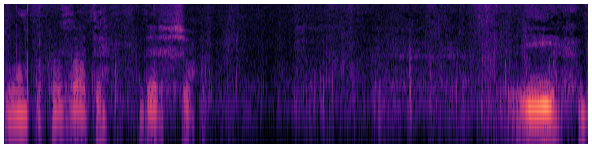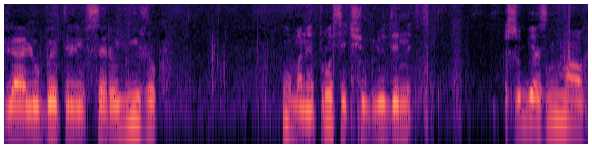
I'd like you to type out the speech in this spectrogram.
Хочу вам показати дещо. І для любителів сироїжок. Ну, мене просять, щоб люди не... щоб я знімав.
